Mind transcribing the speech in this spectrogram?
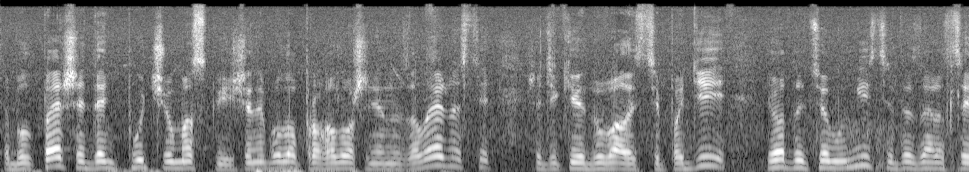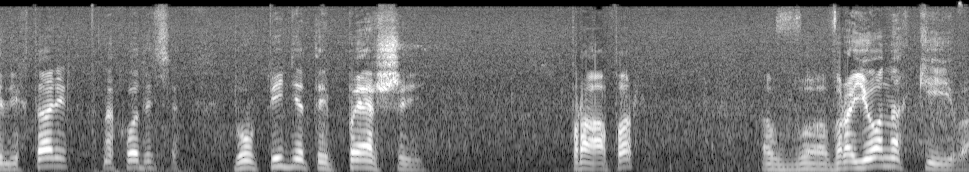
Це був перший день путчу в Москві. Ще не було проголошення незалежності, ще тільки відбувалися ці події. І от на цьому місці, де зараз цей ліхтарик знаходиться, був піднятий перший прапор в, в районах Києва.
